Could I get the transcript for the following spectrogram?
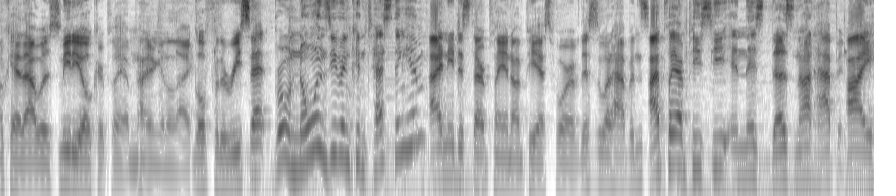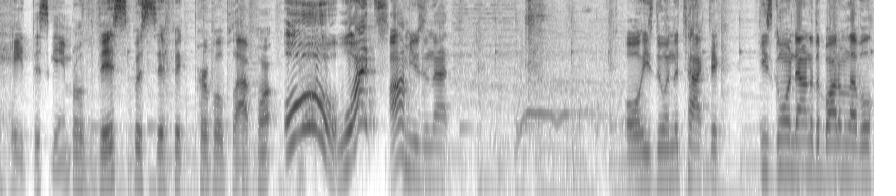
Okay, that was mediocre play. I'm not even gonna lie. Go for the reset. Bro, no one's even contesting him. I need to start playing on PS4 if this is what happens. I play on PC and this does not happen. I hate this game. Bro, this specific purple platform. Oh, what? I'm using that. Oh, he's doing the tactic. He's going down to the bottom level.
